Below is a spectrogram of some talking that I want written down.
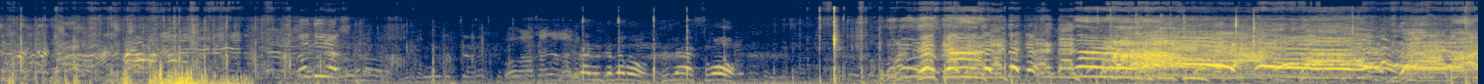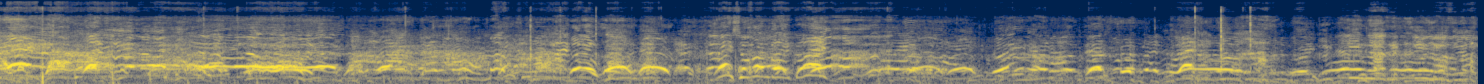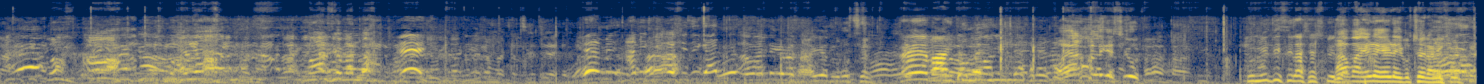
ঢুকে দেবো রিল্যাক্স খেলা শেষ করি না ভাই হেডে হেডে বুঝছেন আমি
